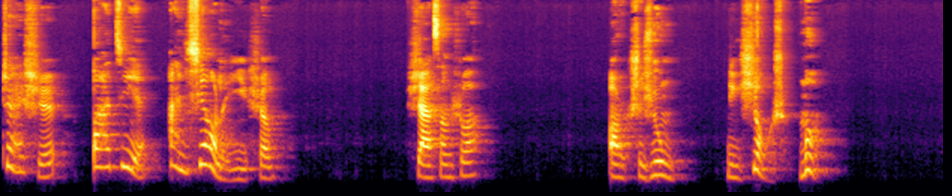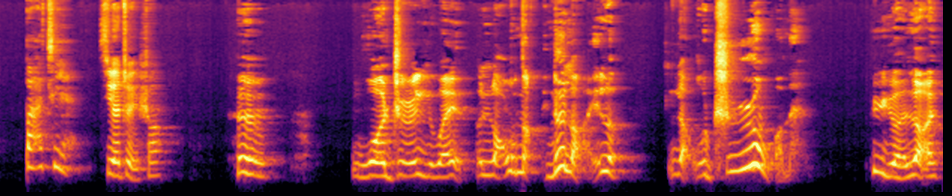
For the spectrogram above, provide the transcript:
这时，八戒暗笑了一声。沙僧说：“二师兄，你笑什么？”八戒撅嘴说：“哼，我只以为老奶奶来了，要吃我们，原来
